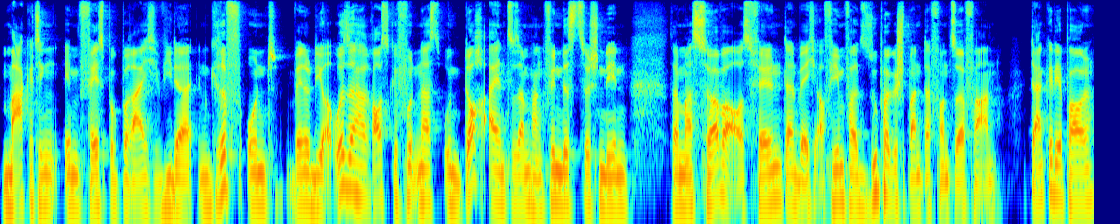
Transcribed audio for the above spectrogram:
Marketing im Facebook-Bereich wieder in den Griff und wenn du die Ursache herausgefunden hast und doch einen Zusammenhang findest zwischen den sagen wir mal, Serverausfällen, dann wäre ich auf jeden Fall super gespannt davon zu erfahren. Danke dir, Paul.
